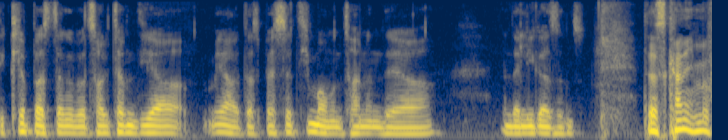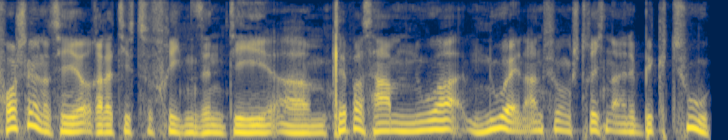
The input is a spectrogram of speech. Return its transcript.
die Clippers dann überzeugt haben, die ja, ja das beste Team momentan in der, in der Liga sind. Das kann ich mir vorstellen, dass sie relativ zufrieden sind. Die ähm, Clippers haben nur, nur in Anführungsstrichen eine Big Two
